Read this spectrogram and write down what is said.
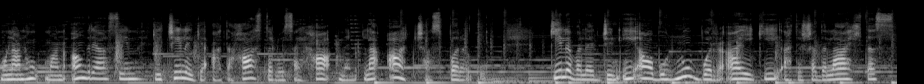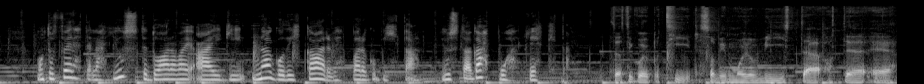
Mulan hukman Andreasin ja chilege ata haastelu sai haamen la aachas paragu. Kilvaläjin i abu nubbura aiki ata shada lahtas, mutta ferhtela just duaravai aiki nagodi karve paragu bihta, just agappua rekta. Dette går jo på tid, så vi må jo vite at det er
